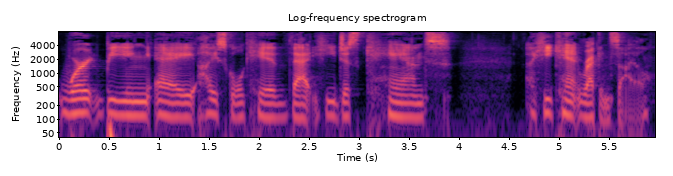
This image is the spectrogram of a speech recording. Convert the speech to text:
Wirt being a high school kid that he just can't he can't reconcile.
